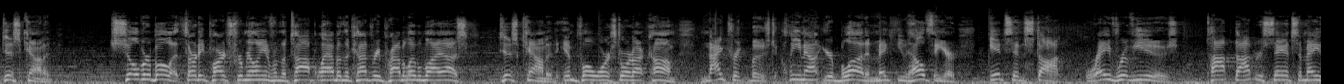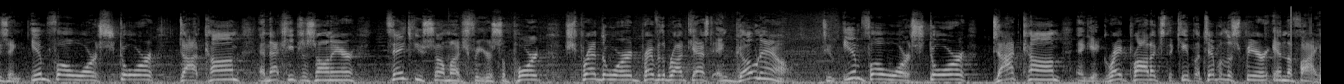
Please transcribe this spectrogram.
discounted. Silver Bullet, 30 parts per million from the top lab in the country, private label by us. Discounted. Infowarstore.com. Nitric Boost to clean out your blood and make you healthier. It's in stock. Rave reviews. Top doctors say it's amazing. Infowarstore.com. And that keeps us on air. Thank you so much for your support. Spread the word, pray for the broadcast, and go now to Infowarstore.com and get great products to keep the tip of the spear in the fight.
